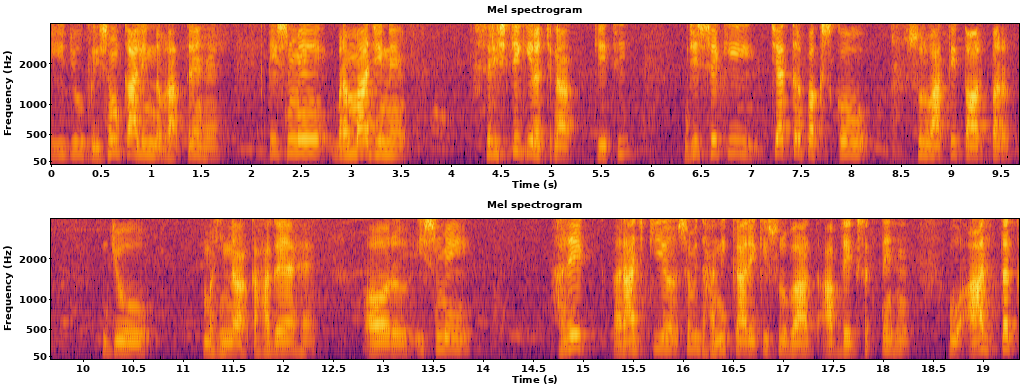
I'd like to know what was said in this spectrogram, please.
ये जो ग्रीष्मकालीन नवरात्रे हैं, इसमें ब्रह्मा जी ने सृष्टि की रचना की थी, जिससे कि चैत्र पक्ष को शुरुआती तौर पर जो महीना कहा गया है और इसमें हर एक राजकीय संवैधानिक कार्य की शुरुआत आप देख सकते हैं, वो आज तक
